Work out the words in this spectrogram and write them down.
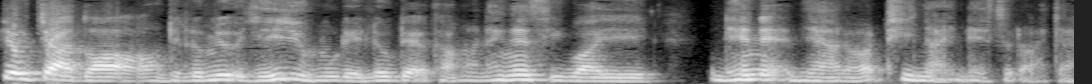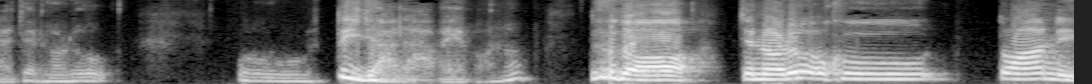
ပြုတ်ကျသွားအောင်ဒီလိုမျိုးအရေးယူမှုတွေလုပ်တဲ့အခါမှာနိုင်ငံစီးပွားရေး နည်းနည်းအများတော့ထိနိုင်တယ်ဆိုတော့ဒါကျွန်တော်တို့ဟိုသိကြတာပဲပေါ့နော်သို့တော့ကျွန်တော်တို့အခုသွားနေ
